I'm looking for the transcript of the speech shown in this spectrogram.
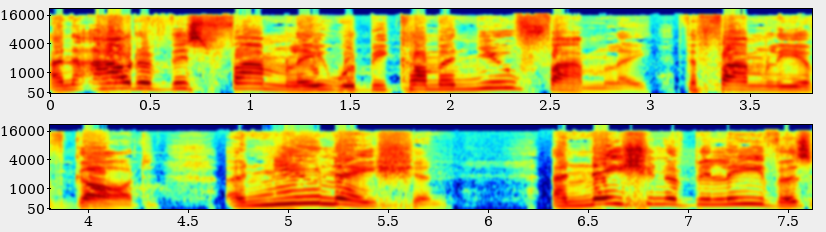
and out of this family would become a new family, the family of God, a new nation, a nation of believers,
